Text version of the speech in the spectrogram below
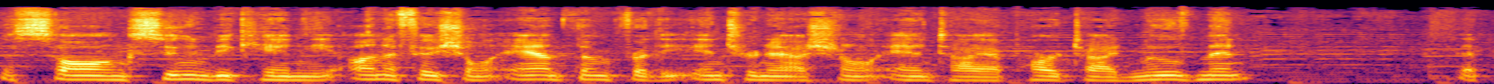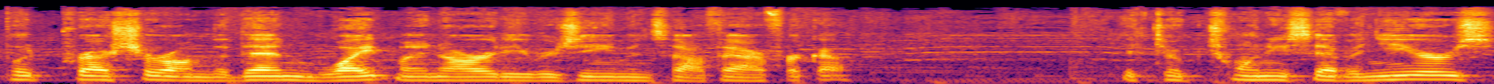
The song soon became the unofficial anthem for the international anti apartheid movement that put pressure on the then white minority regime in South Africa. It took 27 years,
